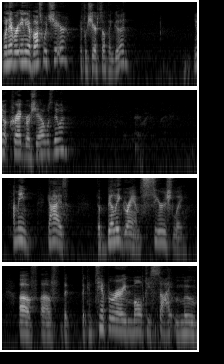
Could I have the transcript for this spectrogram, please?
Whenever any of us would share, if we shared something good, you know what Craig Groeschel was doing? I mean, guys, the Billy Graham, seriously, of, of the, the contemporary multi site move,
